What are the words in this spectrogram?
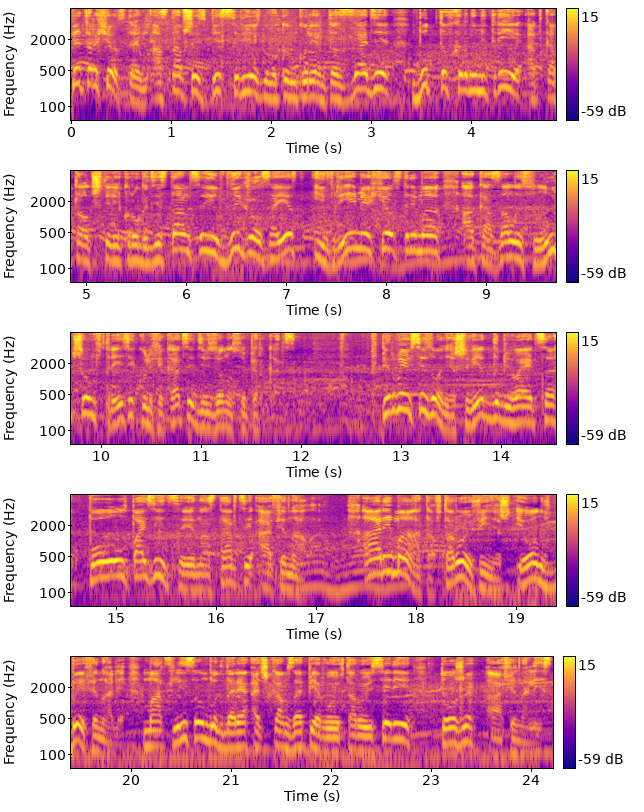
Петер Хёдстрем, оставшись без серьезного конкурента сзади, будто в хронометрии откатал 4 круга дистанции, выиграл заезд и время Хёдстрема оказалось лучшим в третьей квалификации дивизиона Суперкарс. Впервые в сезоне швед добивается пол-позиции на старте А-финала. Ари Маата – второй финиш, и он в Б-финале. Мац Лисон, благодаря очкам за первую и вторую серии, тоже А-финалист.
